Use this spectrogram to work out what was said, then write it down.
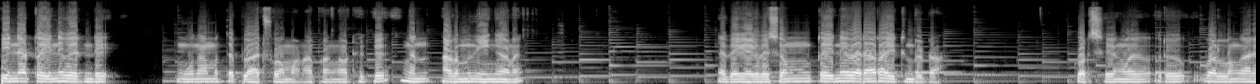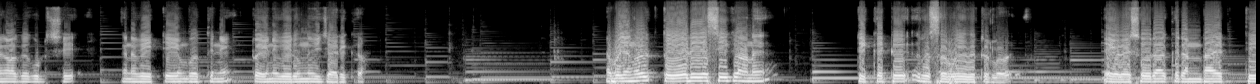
പിന്നെ ട്രെയിനിന് വരുന്നുണ്ട് മൂന്നാമത്തെ പ്ലാറ്റ്ഫോമാണ് അപ്പോൾ അങ്ങോട്ടേക്ക് നടന്ന് നീങ്ങുകയാണ്. അത് ഏകദേശം ട്രെയിന് വരാറായിട്ടുണ്ട് കേട്ടോ കുറച്ച് ഞങ്ങൾ ഒരു വെള്ളം കാര്യങ്ങളൊക്കെ കുടിച്ച് ഇങ്ങനെ വെയിറ്റ് ചെയ്യുമ്പോഴത്തേന് ട്രെയിന് വരും എന്ന് വിചാരിക്കുക അപ്പോൾ ഞങ്ങൾ തേർഡ് എ സിക്കാണ് ടിക്കറ്റ് റിസർവ് ചെയ്തിട്ടുള്ളത്. ഏകദേശം ഒരാൾക്ക് രണ്ടായിരത്തി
